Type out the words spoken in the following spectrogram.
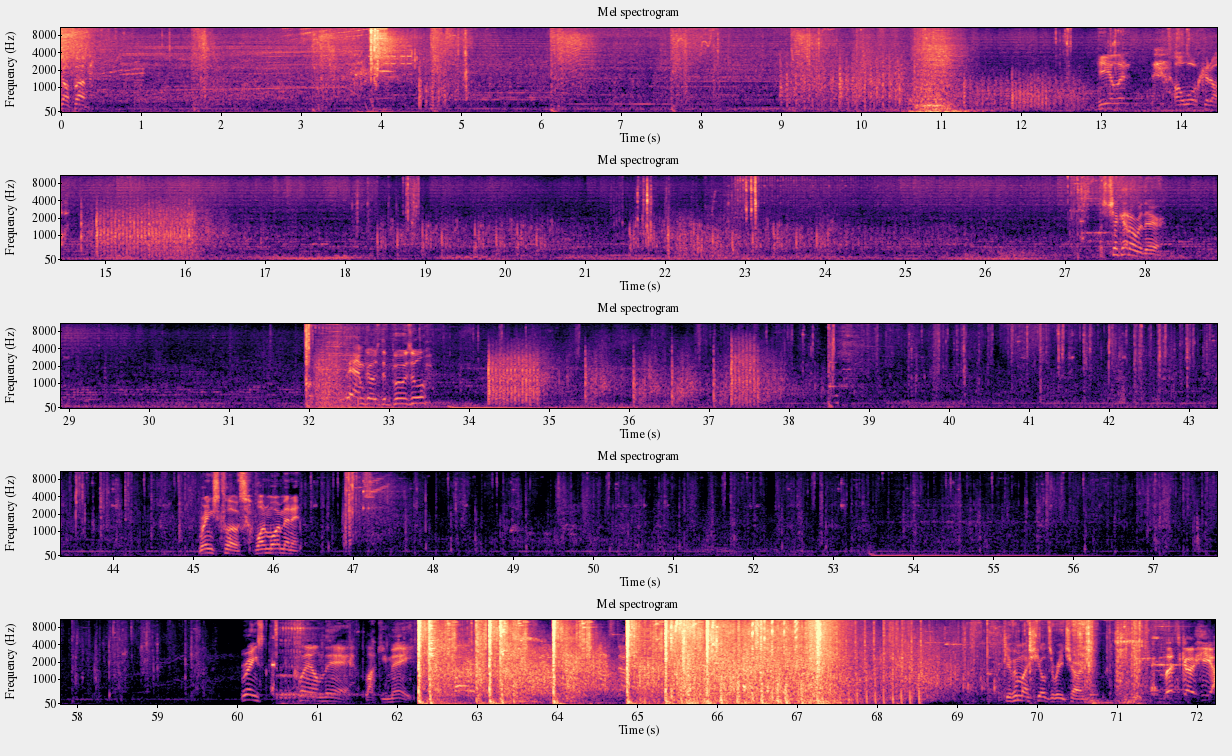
Myself up. Healing. I'll walk it off. Let's check out over there. The boozle. Ring's close. One more minute. Rings clown there. Lucky me. Give him my shield to recharge. Let's go here.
